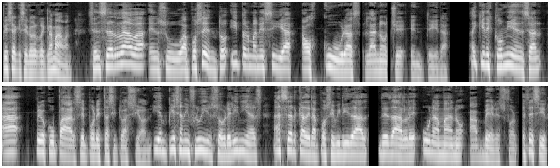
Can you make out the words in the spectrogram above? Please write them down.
pese a que se lo reclamaban. Se encerraba en su aposento y permanecía a oscuras la noche entera. Hay quienes comienzan a preocuparse por esta situación y empiezan a influir sobre Liniers acerca de la posibilidad de darle una mano a Beresford, es decir,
